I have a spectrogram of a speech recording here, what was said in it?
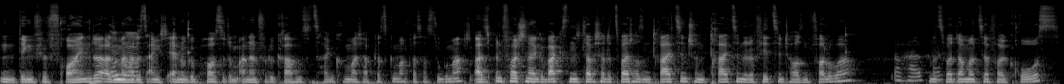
ein Ding für Freunde. Also man Mhm. hat es eigentlich eher nur gepostet, um anderen Fotografen zu zeigen, guck mal, ich habe das gemacht, was hast du gemacht? Also ich bin voll schnell gewachsen. Ich glaube, ich hatte 2013 schon 13.000 oder 14.000 Follower. Oha, Und das okay. war damals ja voll groß.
